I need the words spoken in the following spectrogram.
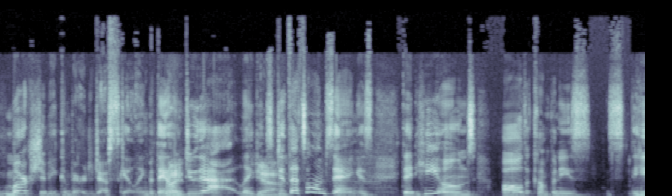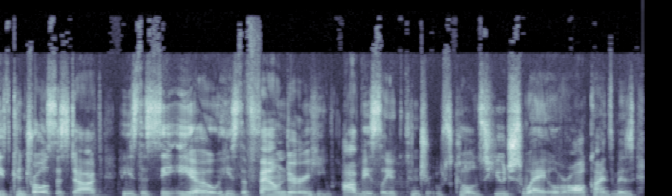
Mark should be compared to Jeff Skilling, but they don't do that. Like, Yeah. it's, that's all I'm saying is that he owns all the companies. He controls the stock. He's the CEO. He's the founder. He obviously controls holds huge sway over all kinds of business.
